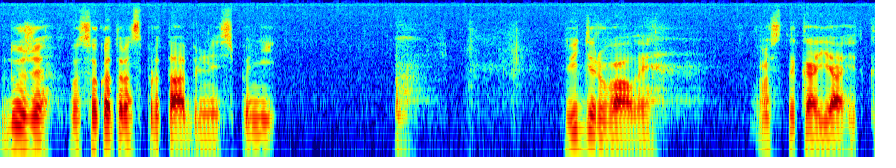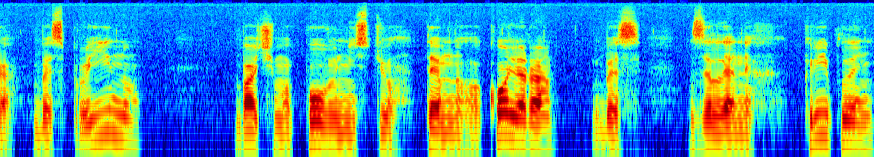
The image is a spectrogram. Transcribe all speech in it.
Дуже висока транспортабельність по ній. Відірвали. Ось така ягідка без проїну. Бачимо повністю темного кольора, без зелених кріплень.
